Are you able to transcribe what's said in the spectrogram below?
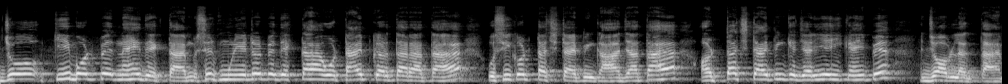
जो कीबोर्ड पे नहीं देखता है, सिर्फ़ मोनीटर पे देखता है, वो टाइप करता रहता है, उसी को टच टाइपिंग कहा जाता है और टच टाइपिंग के ज़रिए ही कहीं पे जॉब लगता है।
